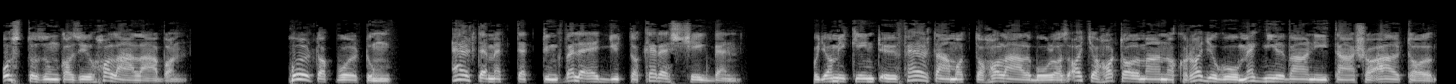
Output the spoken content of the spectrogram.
osztozunk az ő halálában. Holtak voltunk, eltemettettünk vele együtt a kerességben, hogy amiként ő feltámadt a halálból az atya hatalmának ragyogó megnyilvánítása által,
